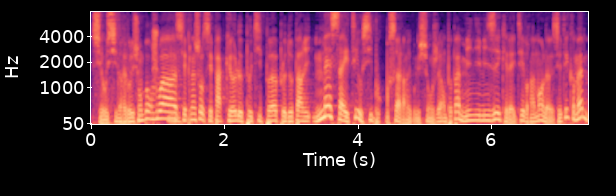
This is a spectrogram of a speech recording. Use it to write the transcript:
C'est aussi une révolution bourgeoise, mmh. c'est plein de choses. C'est pas que le petit peuple de Paris, mais ça a été aussi beaucoup ça la révolution. On peut pas minimiser qu'elle a été vraiment. C'était quand même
